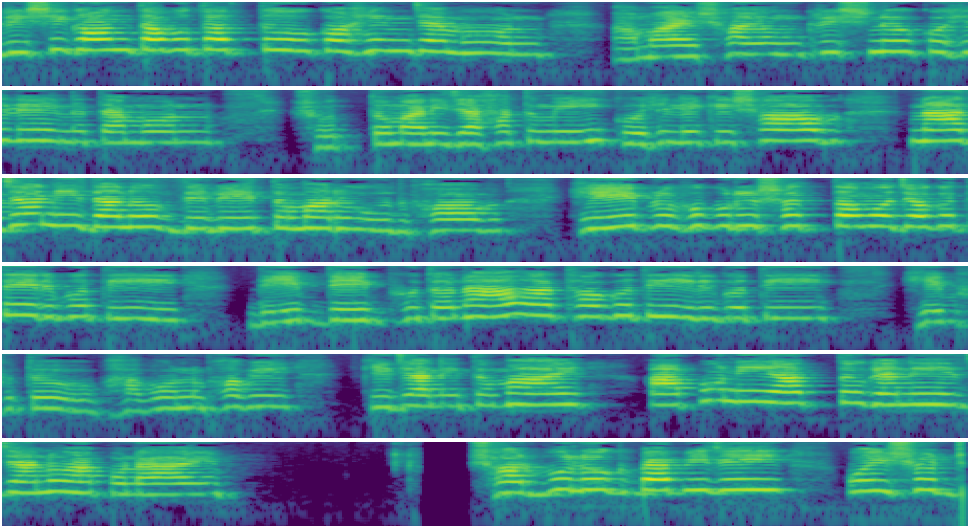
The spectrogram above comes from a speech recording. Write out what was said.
ঋষিগণ তব তত্ত্ব কহেন যেমন, আমায় স্বয়ং কৃষ্ণ কহিলেন তেমন। সত্য মানি যাহা তুমি কহিলে কে সব, না জানি দানব দেবে তোমার উদ্ভব। হে প্রভু পুরুষোত্তম জগতের পতি দেব দেব ভূতনাথ গতির গতি। হে ভূত ভাবন ভবে, কে জানে তোমায়? আপনি আত্মজ্ঞানে, জানো আপনায়। সর্বলোক ব্যাপী যেই ঐশ্বর্য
